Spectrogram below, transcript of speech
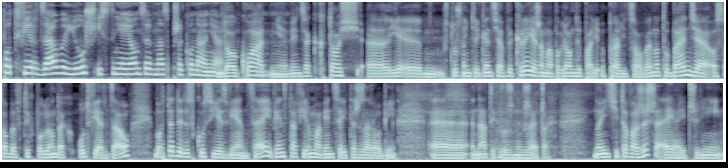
potwierdzały już istniejące w nas przekonania. Dokładnie, mhm. więc jak ktoś, e, je, sztuczna inteligencja wykryje, że ma poglądy prawicowe, no to będzie osobę w tych poglądach utwierdzał, bo wtedy dyskusji jest więcej, więc ta firma więcej też zarobi e, na tych różnych rzeczach. No i ci towarzysze AI, czyli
